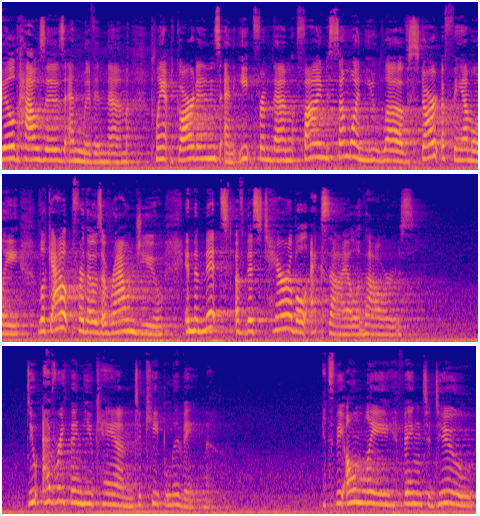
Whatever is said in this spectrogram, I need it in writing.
Build houses and live in them plant gardens and eat from them, find someone you love, start a family, look out for those around you in the midst of this terrible exile of ours. Do everything you can to keep living. It's the only thing to do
